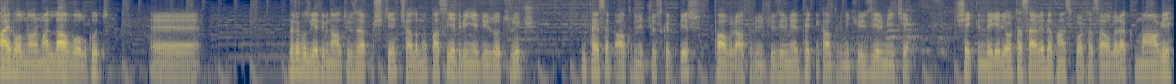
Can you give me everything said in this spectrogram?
Eyeball normal. Love ball good. Ee, dribble 7662 çalımı. Pası 7733. Intercept 6341. Power 6327. Teknik 6222 şeklinde geliyor. Orta saha ve defansif orta saha olarak mavi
